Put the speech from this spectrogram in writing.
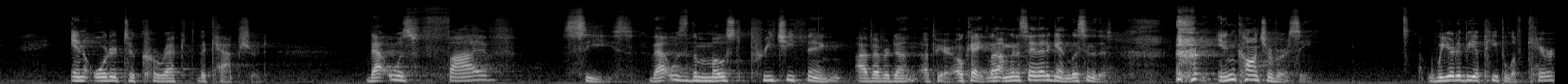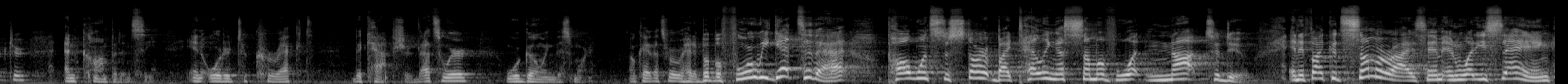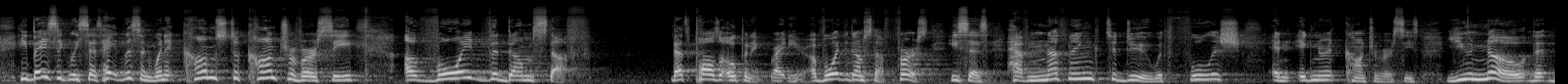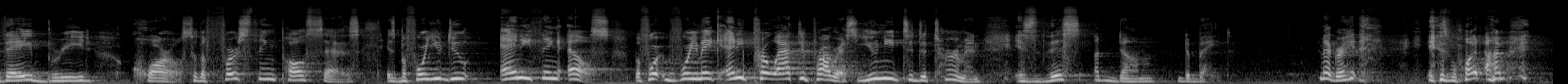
in order to correct the captured. That was five C's. That was the most preachy thing I've ever done up here. Okay, I'm going to say that again. Listen to this. in controversy, we are to be a people of character and competency in order to correct the captured. That's where we're going this morning. Okay, that's where we're headed. But before we get to that, Paul wants to start by telling us some of what not to do. And if I could summarize him in what he's saying, he basically says, hey, listen, when it comes to controversy, avoid the dumb stuff. That's Paul's opening right here. Avoid the dumb stuff. First, he says, have nothing to do with foolish and ignorant controversies. You know that they breed quarrels. So the first thing Paul says is before you do anything else, before, before you make any proactive progress, you need to determine is this a dumb debate? Isn't that great? is what I'm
